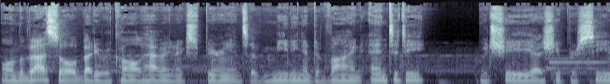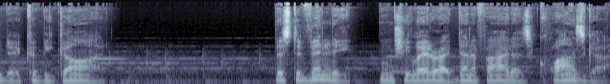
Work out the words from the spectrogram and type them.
On the vessel, Betty recalled having an experience of meeting a divine entity, which she, as she perceived it, could be God. This divinity, whom she later identified as Quazgaa,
